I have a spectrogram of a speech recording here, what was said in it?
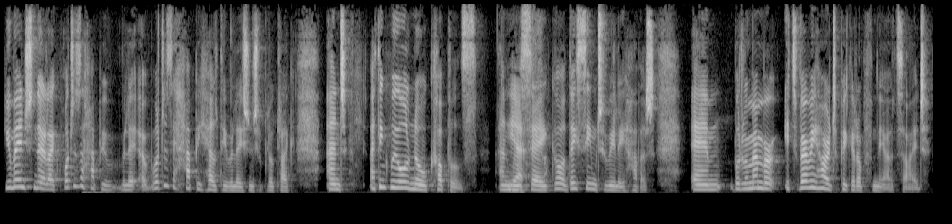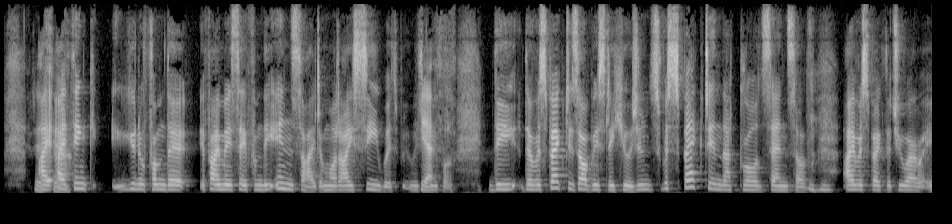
you mentioned there, like, what does a happy, what does a happy, healthy relationship look like? And I think we all know couples, and we say, God, they seem to really have it. Um, but remember, it's very hard to pick it up from the outside. Is, I, I think you know from the, if I may say, from the inside and what I see with with Yes. people, the the respect is obviously huge, and it's respect in that broad sense of Mm-hmm. I respect that you are a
